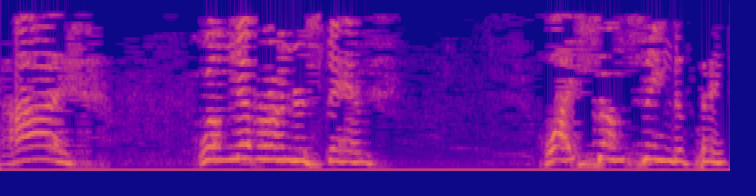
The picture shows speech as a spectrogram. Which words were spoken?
I will never understand why some seem to think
